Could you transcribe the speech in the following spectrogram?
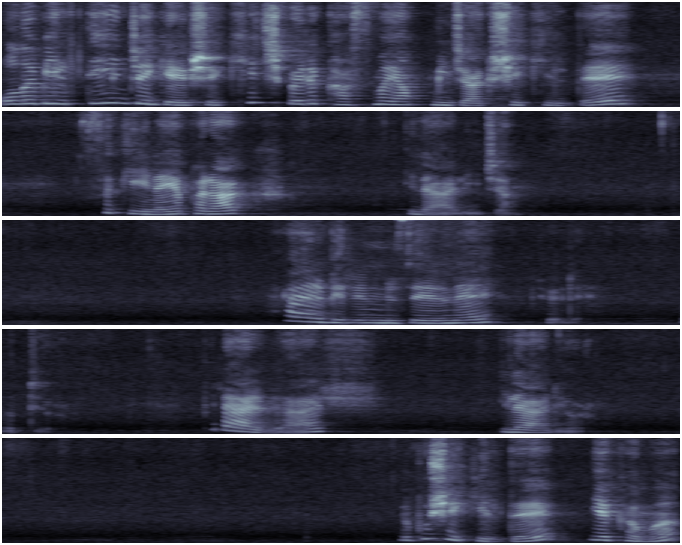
Olabildiğince gevşek, hiç böyle kasma yapmayacak şekilde sık iğne yaparak ilerleyeceğim. Her birinin üzerine şöyle batıyorum. Birer birer ilerliyorum. Ve bu şekilde yakamı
